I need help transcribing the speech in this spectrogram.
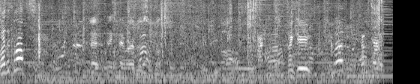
are the cops? Next time over, Thank you.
